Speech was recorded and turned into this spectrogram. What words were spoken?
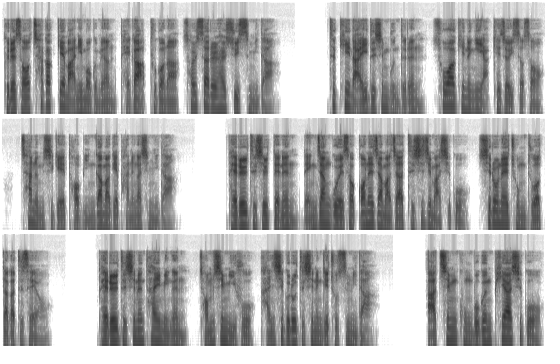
그래서 차갑게 많이 먹으면 배가 아프거나 설사를 할 수 있습니다. 특히 나이 드신 분들은 소화 기능이 약해져 있어서 찬 음식에 더 민감하게 반응하십니다. 배를 드실 때는 냉장고에서 꺼내자마자 드시지 마시고 실온에 좀 두었다가 드세요. 배를 드시는 타이밍은 점심 이후 간식으로 드시는 게 좋습니다. 아침 공복은 피하시고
